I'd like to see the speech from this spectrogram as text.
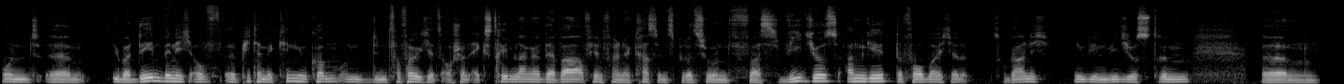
Und ähm, über den bin ich auf äh, Peter McKinn gekommen und den verfolge ich jetzt auch schon extrem lange. Der war auf jeden Fall eine krasse Inspiration, was Videos angeht. Davor war ich ja so gar nicht irgendwie in Videos drin. Ähm,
